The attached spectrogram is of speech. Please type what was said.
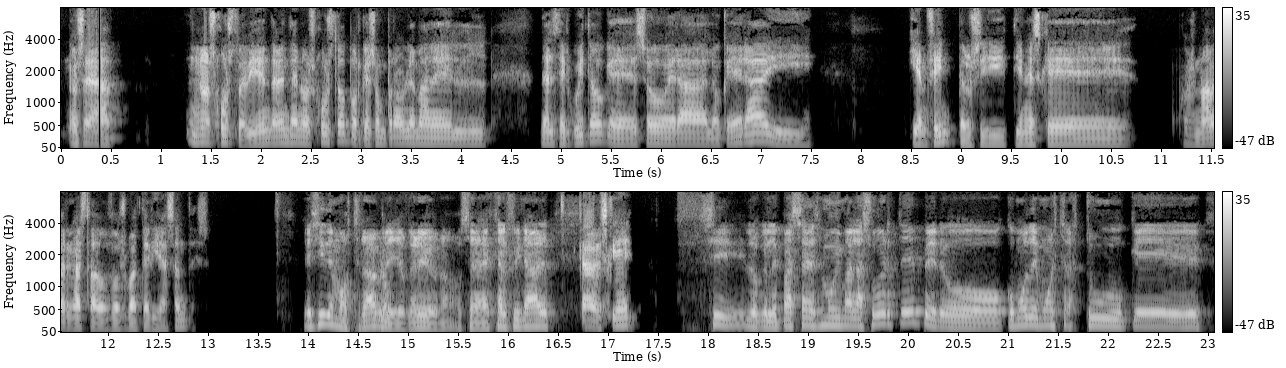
O sea, no es justo, evidentemente no es justo porque es un problema del, del circuito, que eso era lo que era y, y en fin, pero si tienes que, pues no haber gastado dos baterías antes. Es indemostrable, yo creo, ¿no? O sea, es que al final, Claro, es que sí, lo que le pasa es muy mala suerte, pero ¿cómo demuestras tú que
